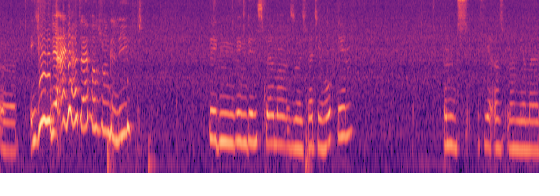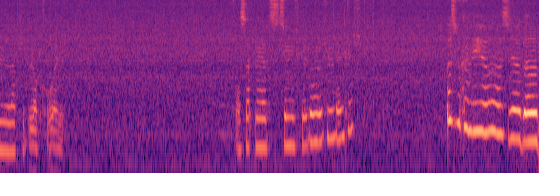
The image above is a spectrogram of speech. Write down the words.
Äh, Junge, der eine hat einfach schon geliebt. Wegen, wegen den Spammer. So, ich werde hier hochgehen. Und hier erstmal mir meinen Lucky Block holen. Das hat mir jetzt ziemlich viel geholfen, denke ich. Was bekommen wir hier raus? Ja, geil.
